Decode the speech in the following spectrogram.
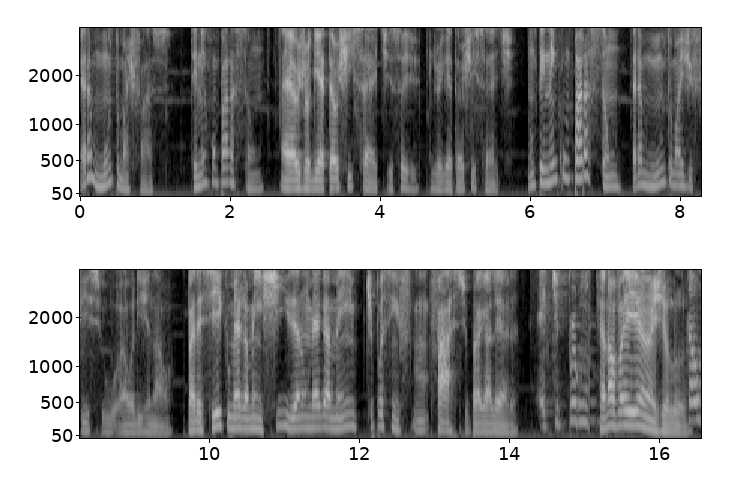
Era muito mais fácil. Tem nem comparação. É, eu joguei até o X7, isso aí. Joguei até o X7. Não tem nem comparação. Era muito mais difícil a original. Parecia que o Mega Man X era um Mega Man, tipo assim, f- fácil pra galera. É te perguntar Renova aí, Ângelo. o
